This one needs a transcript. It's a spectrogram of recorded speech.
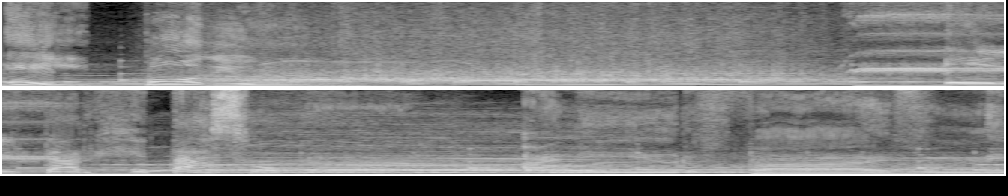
El podium. El tarjetazo. I need you to fight for me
